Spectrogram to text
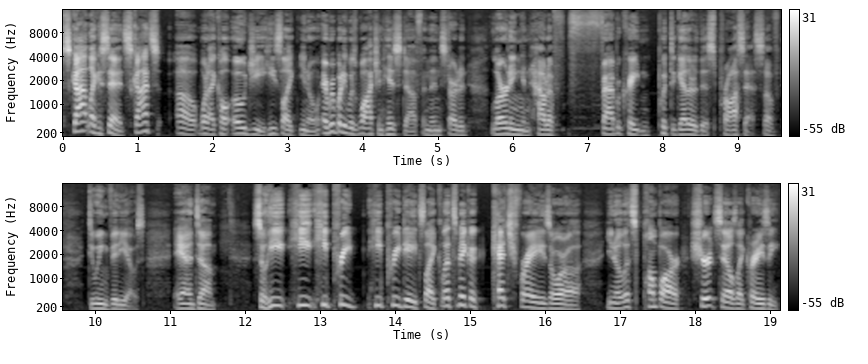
Scott, like I said, Scott's uh, what I call OG. He's like you know everybody was watching his stuff and then started learning and how to f- fabricate and put together this process of doing videos, and um, so he he he pre he predates like let's make a catchphrase or a you know let's pump our shirt sales like crazy.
